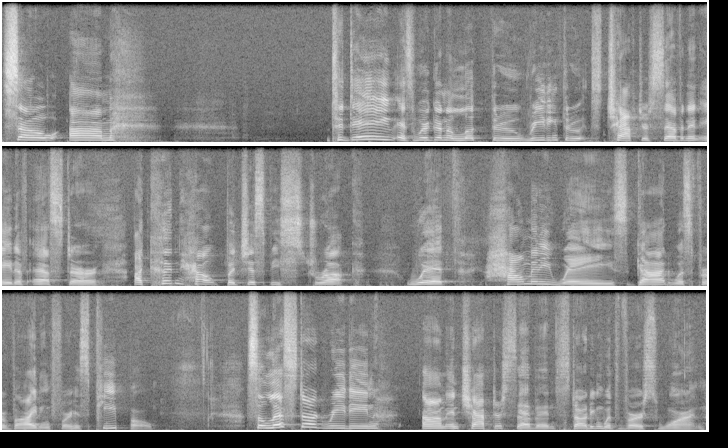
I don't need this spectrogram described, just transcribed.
So, um, today, as we're going to look through, reading through chapter 7 and 8 of Esther, I couldn't help but just be struck with how many ways God was providing for his people. So let's start reading um, in chapter 7, starting with verse 1.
